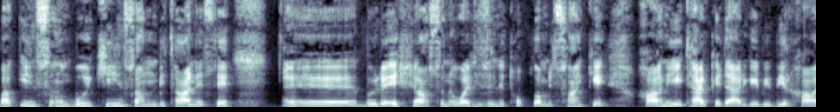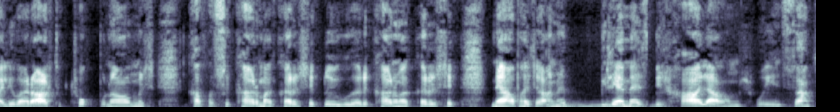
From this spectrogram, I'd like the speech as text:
Bak insanın bu iki insanın bir tanesi eee, böyle eşyasını valizini toplamış sanki haneyi terk eder gibi bir hali var. Artık çok bunalmış. Kafası karma karışık, duyguları karma karışık. Ne yapacağını bilemez bir hal almış bu insan.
